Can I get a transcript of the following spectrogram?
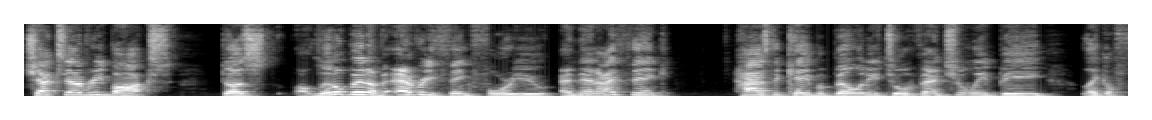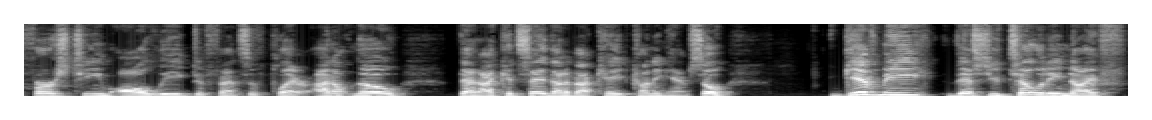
checks every box, does a little bit of everything for you, and then I think has the capability to eventually be like a first team all league defensive player. I don't know that I could say that about Cade Cunningham. So give me this utility knife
